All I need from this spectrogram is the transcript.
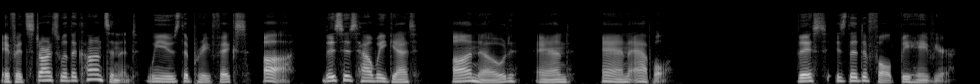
If it starts with a consonant, we use the prefix a. This is how we get a node and an apple. This is the default behavior.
